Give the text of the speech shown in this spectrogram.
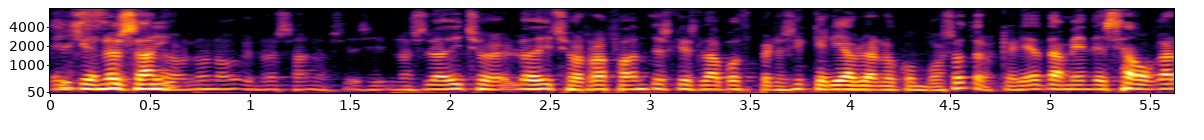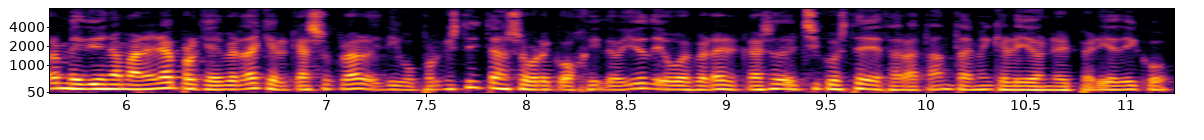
Sí, que no es sano, no, no, que no es sano. Sí, sí. No se lo ha dicho, lo ha dicho Rafa antes, que es la voz, pero sí quería hablarlo con vosotros. Quería también desahogarme de una manera, porque es verdad que el caso, claro, digo, ¿por qué estoy tan sobrecogido? Yo digo, es verdad, el caso del chico este de Zaratán, también que he leído en el periódico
